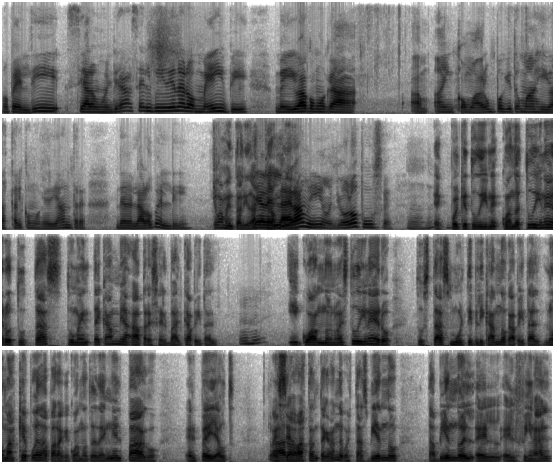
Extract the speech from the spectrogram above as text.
lo perdí. Si a lo mejor llega a ser mi dinero, maybe me iba como que a, a, a incomodar un poquito más y iba a estar como que diantre. De verdad lo perdí. Que la mentalidad De cambia. verdad era mío, yo lo puse. Es porque tu dine- cuando es tu dinero, tú estás, tu mente cambia a preservar capital. Y cuando no es tu dinero, tú estás multiplicando capital. Lo más que pueda para que cuando te den el pago, el payout, pues sea bastante grande. Pues estás viendo, estás viendo el, el- el final.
